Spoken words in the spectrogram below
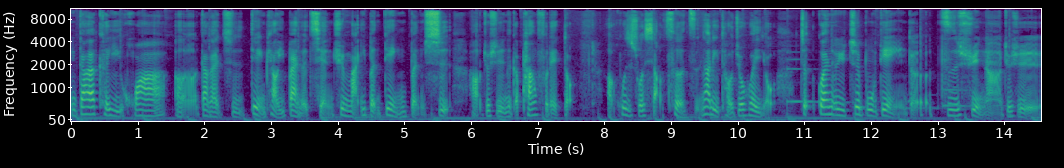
你大概可以花呃大概是电影票一半的钱去买一本电影本事，好，就是那个 pamphlet 啊，或者说小册子，那里头就会有这关于这部电影的资讯啊，就是。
